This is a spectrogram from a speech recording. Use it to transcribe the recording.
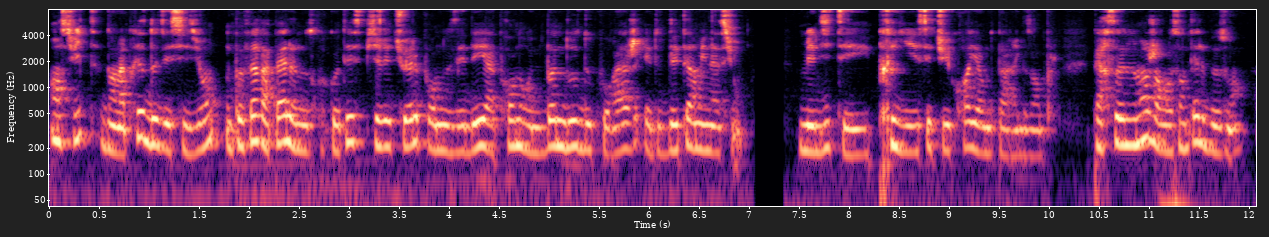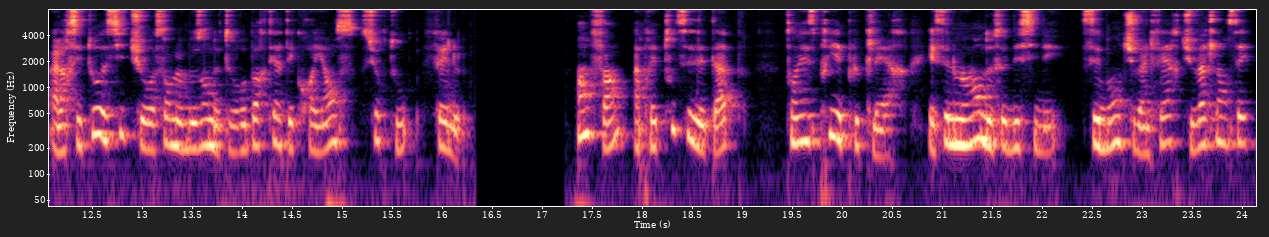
Ensuite, dans la prise de décision, on peut faire appel à notre côté spirituel pour nous aider à prendre une bonne dose de courage et de détermination. Méditer, prier si tu es croyante par exemple. Personnellement, j'en ressentais le besoin. Alors si toi aussi tu ressens le besoin de te reporter à tes croyances, surtout, fais-le. Enfin, après toutes ces étapes, ton esprit est plus clair, et c'est le moment de se décider. C'est bon, tu vas le faire, tu vas te lancer.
